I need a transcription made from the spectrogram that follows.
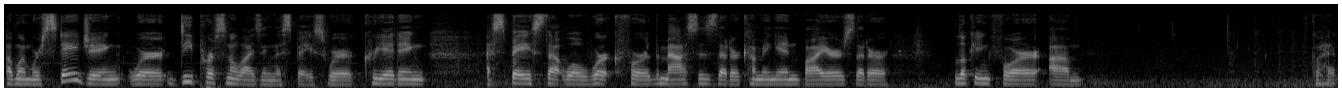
Uh, when we're staging, we're depersonalizing the space. We're creating a space that will work for the masses that are coming in, buyers that are looking for. Um, go ahead.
